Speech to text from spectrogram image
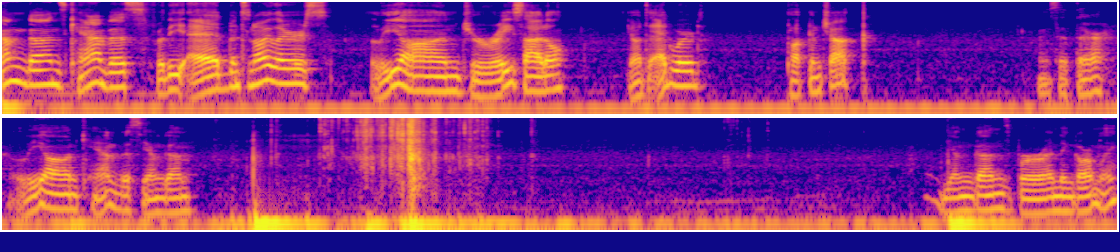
Young Guns Canvas for the Edmonton Oilers. Leon Draisaitl. Going to Edward. Puck and Chuck. I sit there. Leon Canvas Young Gun. Young Guns, Brendan Gormley.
